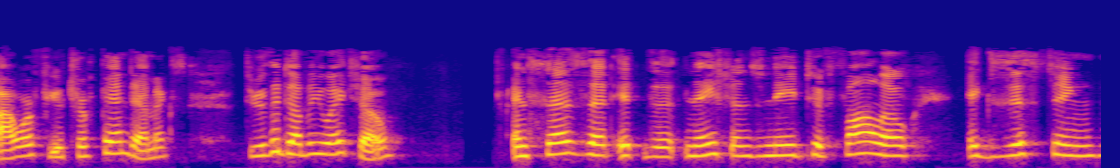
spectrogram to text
our future pandemics through the WHO and says that it, the nations need to follow existing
